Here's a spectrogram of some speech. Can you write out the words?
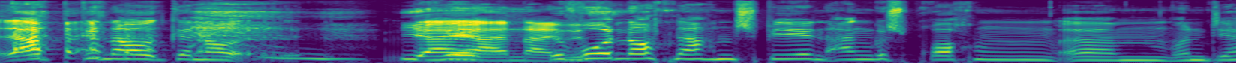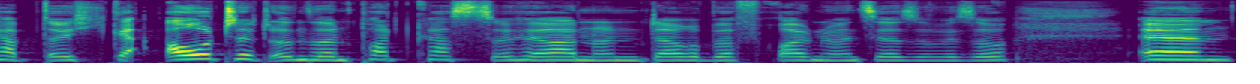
ab, genau, genau. Ja, wir, ja, nein, Wir wurden auch nach den Spielen angesprochen ähm, und ihr habt euch geoutet, unseren Podcast zu hören und darüber freuen wir uns ja sowieso. Ähm,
